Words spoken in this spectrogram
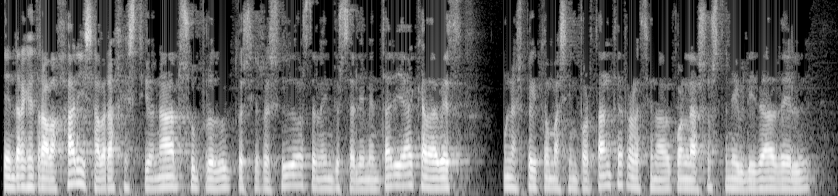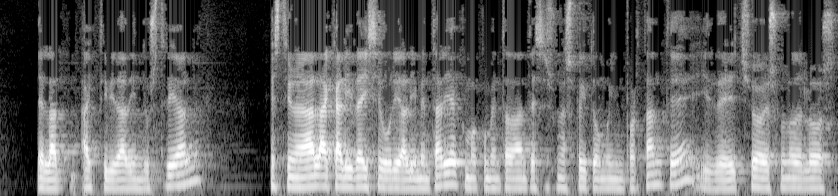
Tendrá que trabajar y sabrá gestionar subproductos y residuos de la industria alimentaria, cada vez un aspecto más importante relacionado con la sostenibilidad de la actividad industrial. Gestionará la calidad y seguridad alimentaria, como he comentado antes, es un aspecto muy importante y de hecho es uno de, los,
